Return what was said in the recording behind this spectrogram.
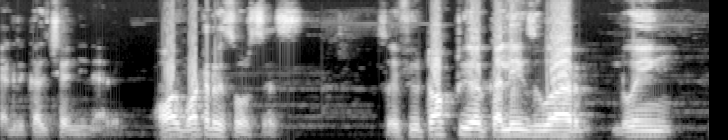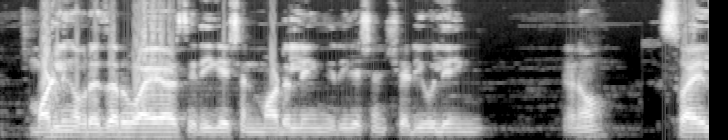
agriculture engineering or water resources. So, if you talk to your colleagues who are doing modeling of reservoirs, irrigation modeling, irrigation scheduling, you know, soil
